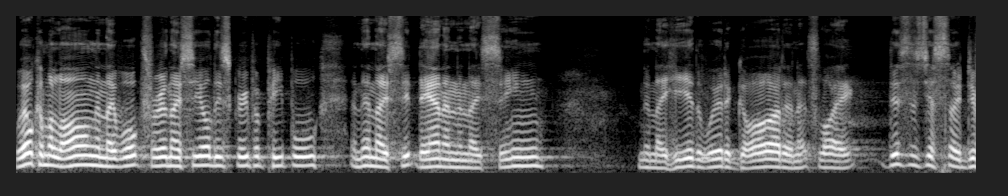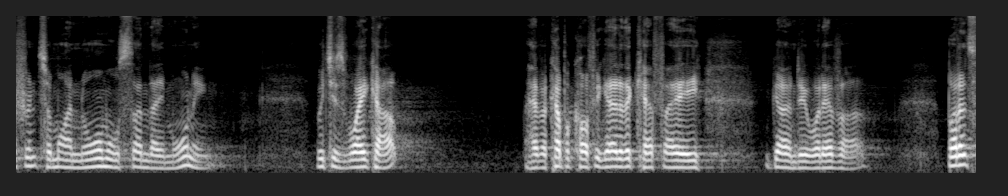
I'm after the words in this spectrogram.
welcome along, and they walk through and they see all this group of people, and then they sit down and then they sing, and then they hear the word of God, and it's like, this is just so different to my normal Sunday morning, which is wake up, have a cup of coffee, go to the cafe, go and do whatever. But it's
